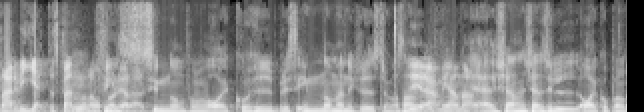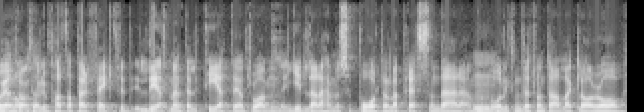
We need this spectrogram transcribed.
nej, det blir jättespännande mm. att följa det här. Finns ju någon form av AIK-hybris inom Henrik Rydström. Alltså, det är det han menar. Han känns ju AIK på något Och jag tror han skulle passa perfekt. För dels mentaliteten, jag tror han gillar det här med supportrarna, pressen där. Mm. Och liksom, det tror inte alla klarar av.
